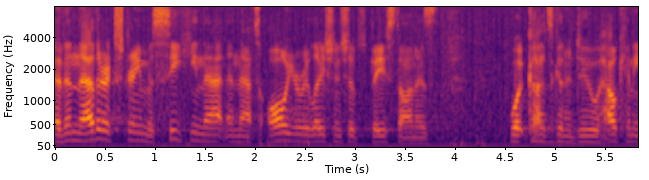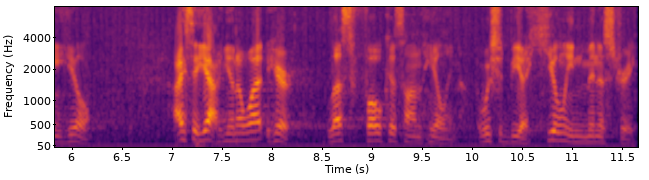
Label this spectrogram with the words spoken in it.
And then the other extreme is seeking that, and that's all your relationships based on is what God's going to do. How can He heal? I say, yeah, you know what? Here, let's focus on healing. We should be a healing ministry,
